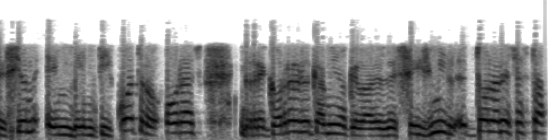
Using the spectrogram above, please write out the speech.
sesión, en 24 horas, recorrer el camino que va desde 6.000 dólares hasta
